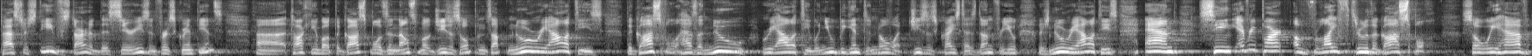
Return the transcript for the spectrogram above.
Pastor Steve started this series in 1 Corinthians, uh, talking about the gospel as an announcement Jesus opens up new realities. The gospel has a new reality. When you begin to know what Jesus Christ has done for you, there's new realities, and seeing every part of life through the gospel. So we have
